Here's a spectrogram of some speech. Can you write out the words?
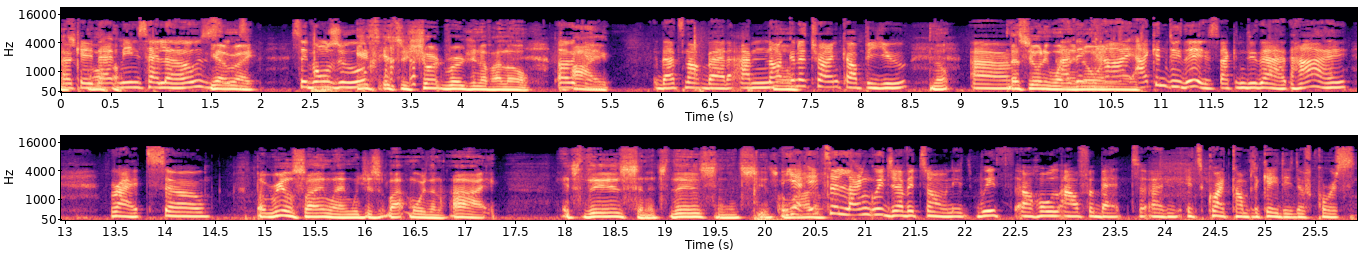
Okay, that means hello. Yeah, right. C'est bonjour. It's it's a short version of hello. Okay. Hi. That's not bad. I'm not No. going to try and copy you. No. Um, That's the only one I think know hi. anyway. I can do this. I can do that. Hi. Right. So But real sign language is a lot more than hi. It's this and it's this and it's it's a yeah, it's a language of its own. It, with a whole alphabet, and it's quite complicated, of course.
